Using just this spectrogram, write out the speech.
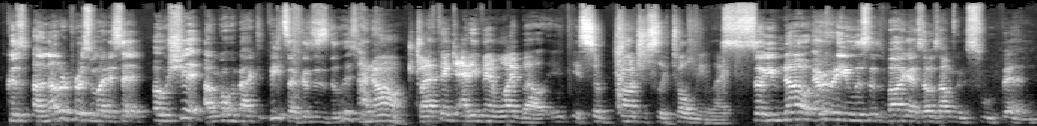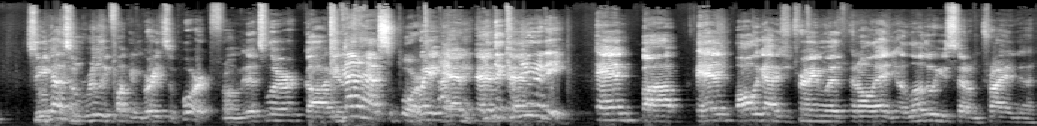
Because another person might have said, "Oh shit, I'm going back to pizza because this is delicious." I know, but I think Eddie Van Whitebelt is subconsciously told me like, So you know, everybody who listens to the podcast knows I'm going to swoop in. So you got some really fucking great support from Itzler, you Goggins, gotta have support. Wait, and- and- the community. and Bob, and all the guys you train with, and all that. I love the way you said I'm trying to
